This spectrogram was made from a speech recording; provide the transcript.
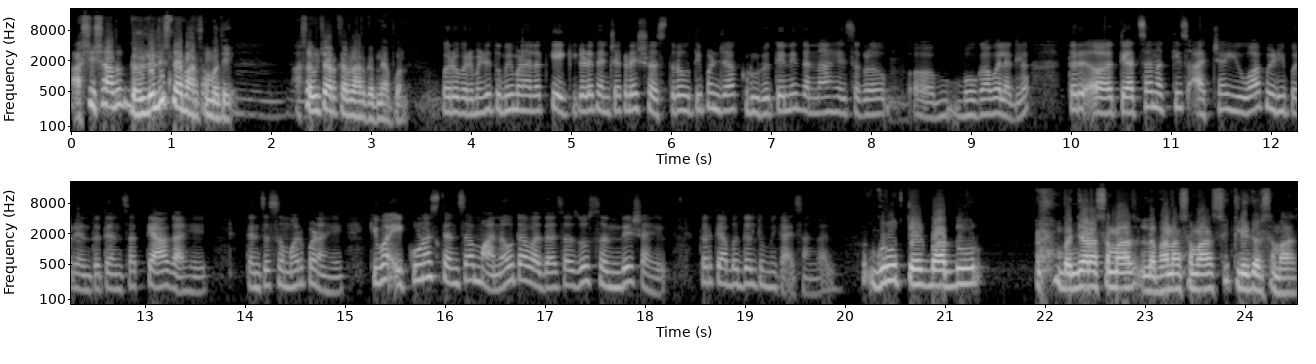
अशी शहादत घडलेलीच नाही भारतामध्ये. असा विचार करायला हरकत नाही आपण. बरोबर म्हणजे तुम्ही म्हणालात की एकीकडे त्यांच्याकडे शस्त्र होती पण ज्या क्रूरतेने त्यांना हे सगळं भोगावं लागलं तर त्याचा नक्कीच आजच्या युवा पिढीपर्यंत त्यांचा त्याग आहे त्यांचं समर्पण आहे किंवा एकूणच त्यांचा मानवतावादाचा जो संदेश आहे तर त्याबद्दल तुम्ही काय सांगाल? गुरु तेग बहादूर बंजारा समाज लभाना समाज सिकलीगर समाज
